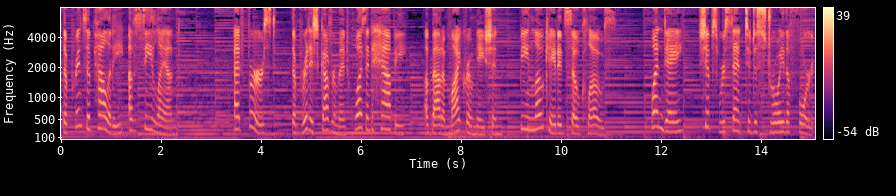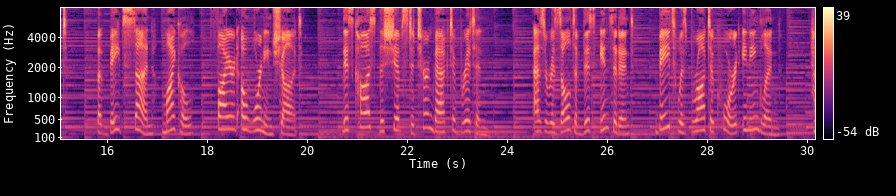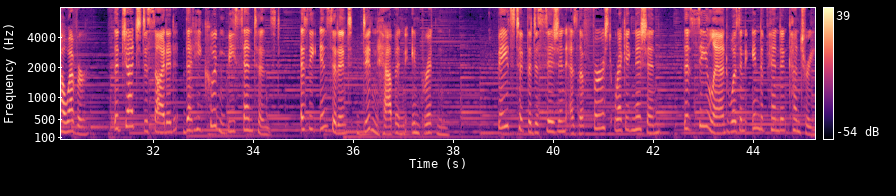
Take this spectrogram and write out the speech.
the Principality of Sealand. At first, the British government wasn't happy about a micronation being located so close. One day, ships were sent to destroy the fort, but Bates' son, Michael, fired a warning shot. This caused the ships to turn back to Britain. As a result of this incident, Bates was brought to court in England. However, the judge decided that he couldn't be sentenced, as the incident didn't happen in Britain. Bates took the decision as the first recognition that Sealand was an independent country.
